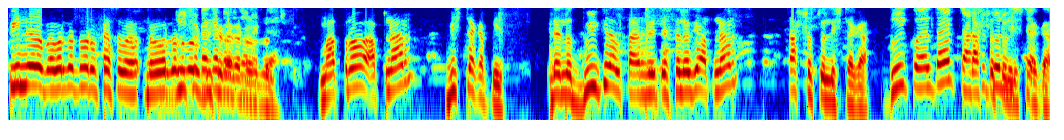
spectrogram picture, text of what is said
পিনের ব্যবহার করতে পারো ফেস ব্যবহার করতে 200 পারো দুইশো টাকা টাকা ডজন ডজন মাত্র আপনার বিশ টাকা পিস এটা হলো দুই কিলো তার হইতেছে লোকে আপনার চারশো চল্লিশ টাকা। দুই কয়েল তার চারশো চল্লিশ টাকা।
